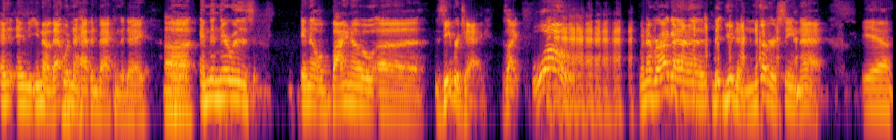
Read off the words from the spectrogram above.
and and you know that wouldn't have happened back in the day. uh Uh-huh. and then there was an albino uh, zebra jag. It's like whoa. Whenever I got a, that, you'd have never seen that, yeah,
